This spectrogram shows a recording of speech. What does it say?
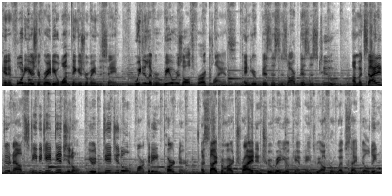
and in 40 years of radio, one thing has remained the same. We deliver real results for our clients, and your business is our business too. I'm excited to announce Stevie J Digital, your digital marketing partner. Aside from our tried and true radio campaigns, we offer website building,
